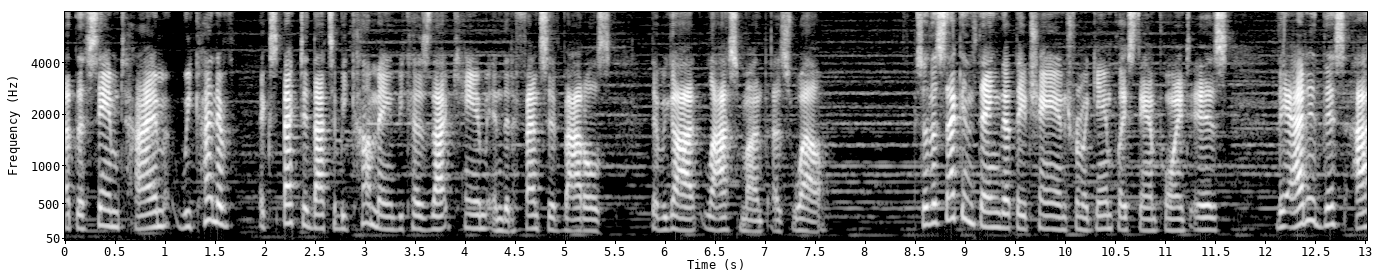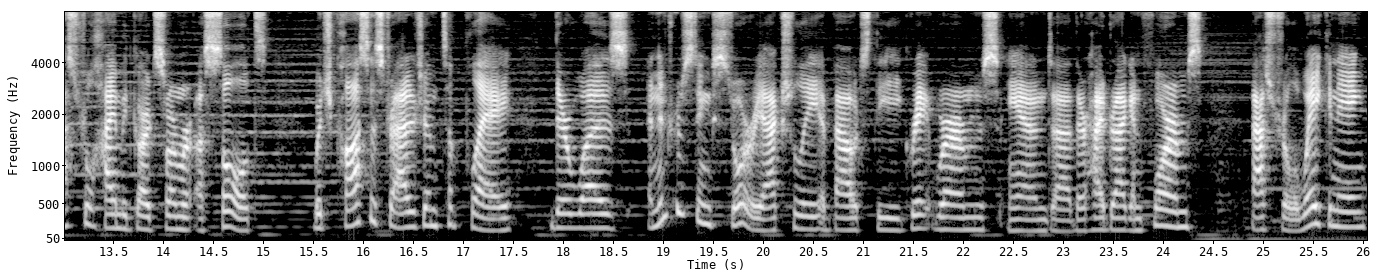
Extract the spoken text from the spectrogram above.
At the same time, we kind of expected that to be coming because that came in the defensive battles that we got last month as well. So the second thing that they changed from a gameplay standpoint is they added this Astral High Midgardsormr Assault, which costs a stratagem to play there was an interesting story actually about the great worms and uh, their high dragon forms, astral awakening.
